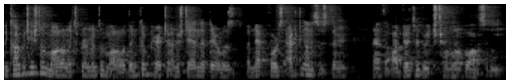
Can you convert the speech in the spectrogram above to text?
The computational model and experimental model were then compared to understand that there was a net force acting on the system and that the object had reached terminal velocity.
